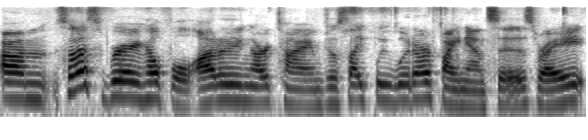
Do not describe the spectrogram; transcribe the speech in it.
um, so that's very helpful. Auditing our time, just like we would our finances, right?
